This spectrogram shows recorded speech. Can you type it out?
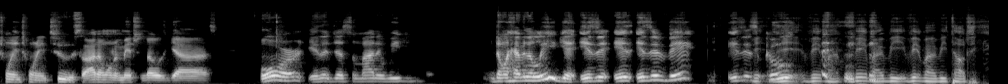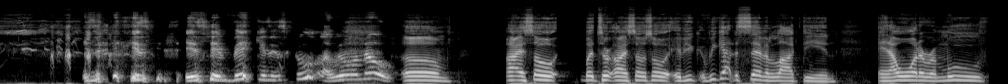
twenty twenty two, so I don't want to mention those guys. Or is it just somebody we don't have in the league yet? Is it is, is it Vic? Is it Vic, Scoot? Vic, Vic, might, Vic might be Vic might be talking. Is it, is, is it Vic? Is it Scoot? Like we don't know. Um. All right. So, but to, all right. So, so if you if we got the seven locked in, and I want to remove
